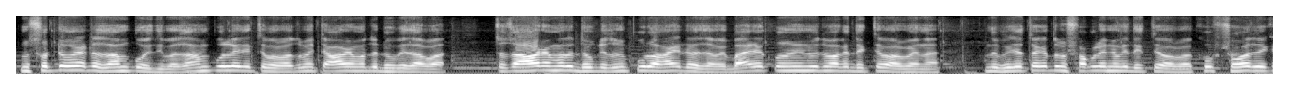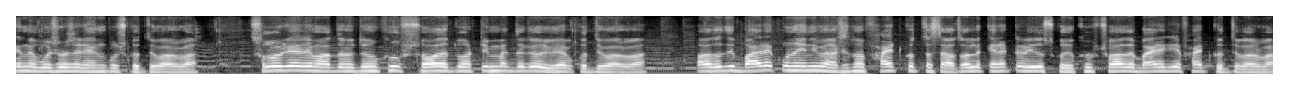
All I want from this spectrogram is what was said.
তুমি ছোট্ট করে একটা জাম্প করে দিবা। জাম্প করলে দেখতে পারবা তুমি টাওয়ারের মধ্যে ঢুকে যাবা। তো টাওয়ারের মধ্যে ঢুকলে তুমি পুরো হাইট হয়ে যাবে। বাইরে কোনো এনিমি তোমাকে দেখতে পারবে না। কিন্তু ভেতর থেকে তুমি সকলে এনিমি দেখতে পারবা। খুব সহজে এখানে বসে বসে র্যাঙ্ক পুশ করতে পারবা। সোলো রিয়ারের মাধ্যমে তুমি খুব সহজে তোমার টিমমেটদেরকে রিভাইভ করতে পারবা। আর যদি বাইরে কোনো এনিমি আসে তুমি ফাইট করতে চাও তাহলে ক্যারেক্টার ইউজ করে খুব সহজে বাইরে গিয়ে ফাইট করতে পারবা।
